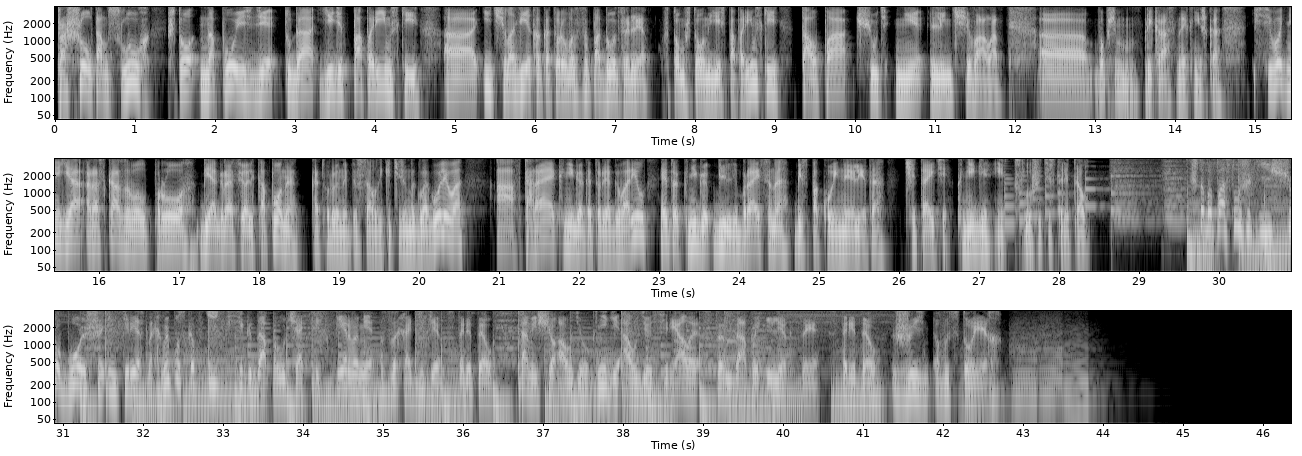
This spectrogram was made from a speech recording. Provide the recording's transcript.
прошел там слух, что на поезде туда едет Папа Римский, э, и человека, которого заподозрили в том, что он есть Папа Римский, толпа чуть не линчевала. Э, в общем, прекрасная книжка. Сегодня я рассказывал про биографию Аль Капоне, которую написал Екатерина Глаголева, а вторая книга, о которой я говорил, это книга Билли Брайсона «Беспокойное лето». Читайте книги и слушайте Старител. Чтобы послушать еще больше интересных выпусков и всегда получать их первыми, заходите в Storytel. Там еще аудиокниги, аудиосериалы, стендапы и лекции. Storytel. Жизнь в историях.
